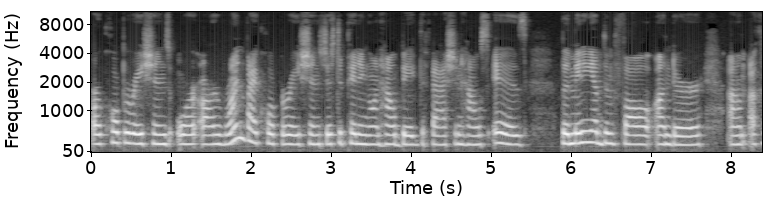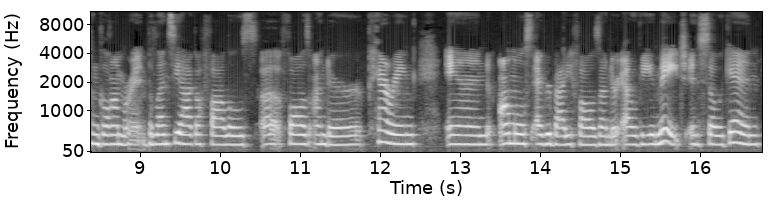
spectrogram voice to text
are corporations or are run by corporations, just depending on how big the fashion house is. But many of them fall under um, a conglomerate. Balenciaga follows uh, falls under Kering, and almost everybody falls under LVMH. And so again,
